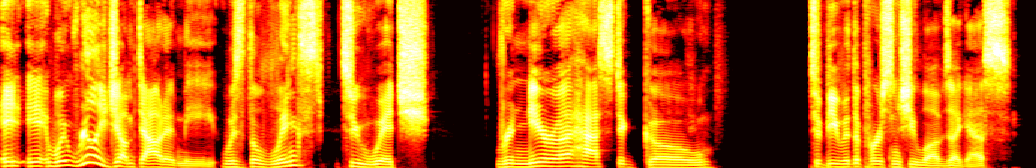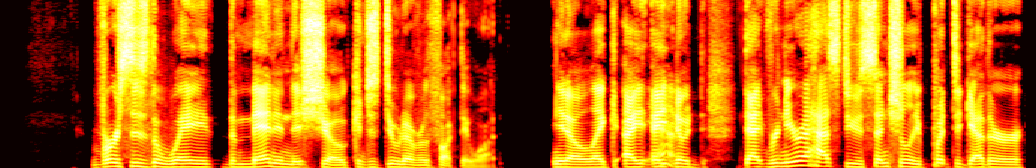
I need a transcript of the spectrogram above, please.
It, it what really jumped out at me was the lengths to which Rhaenyra has to go to be with the person she loves, I guess, versus the way the men in this show can just do whatever the fuck they want. You know, like I, I you know that Rhaenyra has to essentially put together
